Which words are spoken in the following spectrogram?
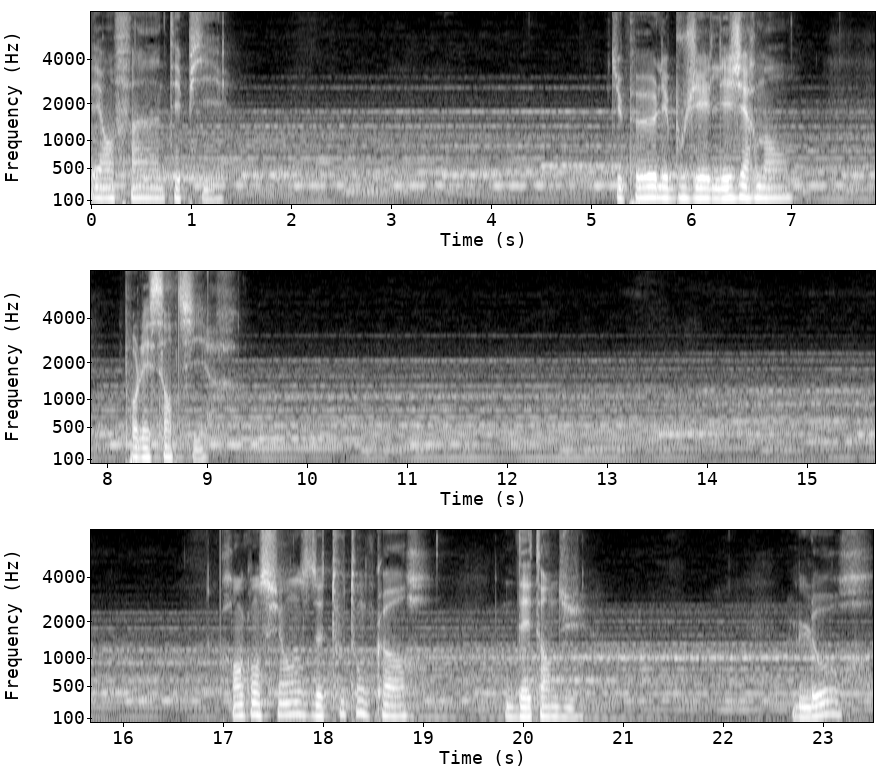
et enfin tes pieds. Tu peux les bouger légèrement pour les sentir. Prends conscience de tout ton corps détendu, lourd.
